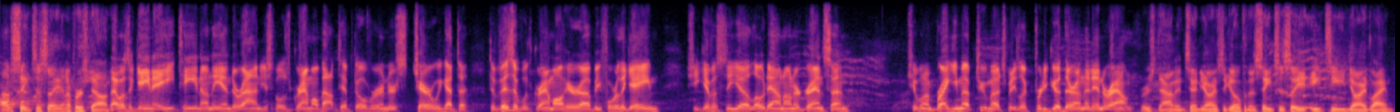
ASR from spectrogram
of St. Cecilia and a first down. That was a gain of 18 on the end around. You suppose Grandma about tipped over in her chair. We got to, to visit with Grandma here uh, before the game. She gave us the uh, lowdown on her grandson. She wouldn't brag him up too much, but he looked pretty good there on that end around. First down and 10 yards to go for the St. Cecilia 18 yard line.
